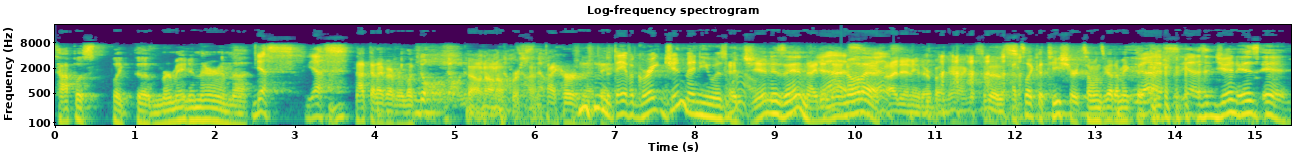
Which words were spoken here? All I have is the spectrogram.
topless, like the mermaid in there, and the? Yes, yes. Not that I've ever looked. No, no, no, No, no, no, of course not. I heard that. They, they have a great gin menu as well. a gin is in. I did not know that. yes. I didn't either, but yeah, I guess it is. That's like a T-shirt. Someone's got to make that. Yes, yes, gin is in.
